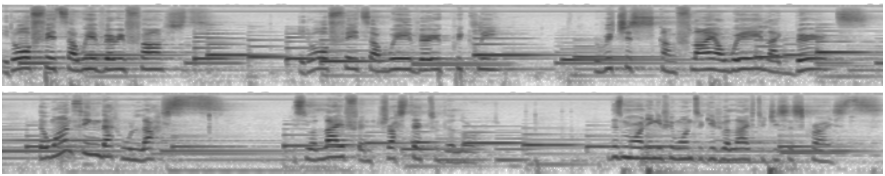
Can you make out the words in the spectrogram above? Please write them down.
It all fades away very fast, it all fades away very quickly. Riches can fly away like birds. The one thing that will last is your life entrusted to the Lord. This morning, if you want to give your life to Jesus Christ,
